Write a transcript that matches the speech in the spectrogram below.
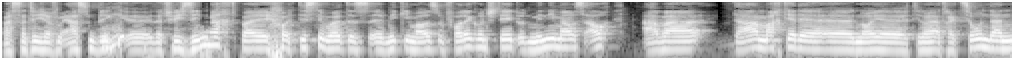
Was natürlich auf den ersten Blick mhm. äh, natürlich Sinn macht bei Walt Disney World, dass äh, Mickey Mouse im Vordergrund steht und Minnie Mouse auch. Aber da macht ja der äh, neue, die neue Attraktion dann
